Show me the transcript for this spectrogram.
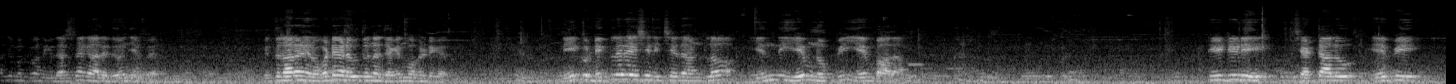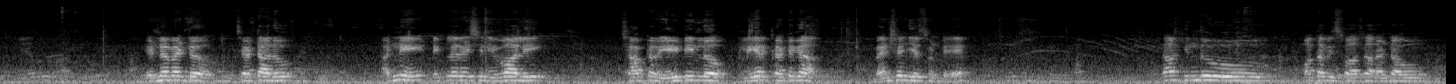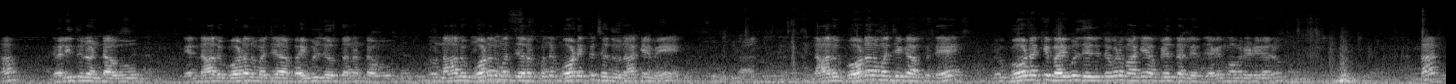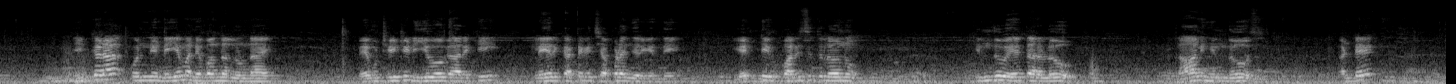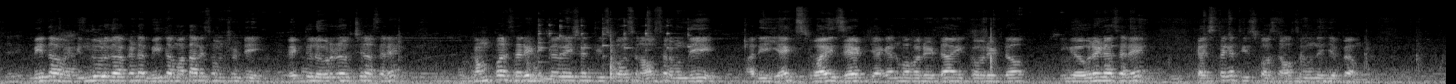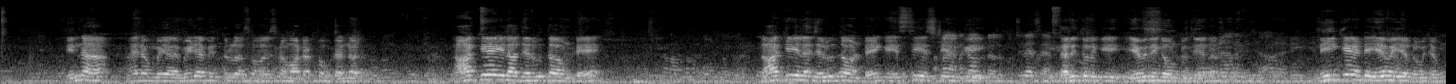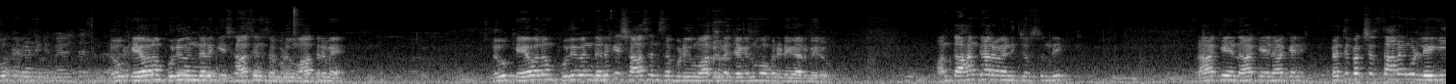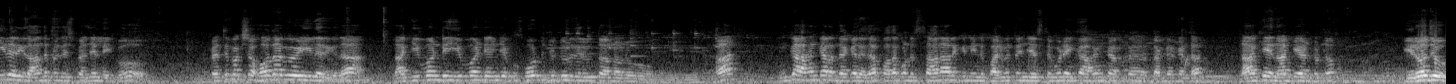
మాజీ ముఖ్యమంత్రికి దర్శనం కాలేదు అని చెప్పారు. మిత్రులారా నేను ఒకటే అడుగుతున్నా జగన్మోహన్ రెడ్డి గారు. నీకు డిక్లరేషన్ ఇచ్చే దాంట్లో ఎంది ఏం నొప్పి ఏం బాధ? టిటిడి చట్టాలు ఏపీ ఎండోమెంట్ చట్టాలు అన్ని డిక్లరేషన్ ఇవ్వాలి. చాప్టర్ ఎయిటీన్లో క్లియర్ కట్గా మెన్షన్ చేస్తుంటే హిందూ మత విశ్వాసాలు అంటావు దళితులు అంటావు నేను నాలుగు గోడల మధ్య బైబిల్ చదువుతానంటావు. నువ్వు నాలుగు గోడల మధ్య జరగకపోతే గోడ ఎక్కువ చదువు నాకేమి? నాలుగు గోడల మధ్య కాకపోతే నువ్వు గోడకి బైబిల్ చదివితే కూడా మాకే అభ్యంతరం లేదు. జగన్మోహన్ రెడ్డి గారు. ఇక్కడ కొన్ని నియమ నిబంధనలు ఉన్నాయి. మేము టీటీడీ ఈఓ గారికి క్లియర్ కట్గా చెప్పడం జరిగింది. ఎట్టి పరిస్థితుల్లోనూ హిందూయేతరులు నాన్ హిందూస్ అంటే మిగతా హిందువులు కాకుండా మిగతా మతాలకు సంబంధించి వ్యక్తులు ఎవరైనా వచ్చినా సరే కంపల్సరీ డిక్లరేషన్ తీసుకోవాల్సిన అవసరం ఉంది. అది ఎక్స్ వై జెడ్ జగన్మోహన్ రెడ్డా ఇంకో రెడ్డో ఇంకెవరైనా సరే ఖచ్చితంగా తీసుకోవాల్సిన అవసరం ఉందని చెప్పాము. నిన్న ఆయన మీడియా మిత్రుల సమావేశంలో మాట్లాడుతూ ఒకటి అన్నారు. నాకే ఇలా జరుగుతూ ఉంటే నాకే ఇలా జరుగుతూ ఉంటే ఇంకా ఎస్సీ ఎస్టీలకి దళితులకి ఏ విధంగా ఉంటుంది అన్నారు. నీకే అంటే ఏమయ్యా నువ్వు చెప్పు. నువ్వు కేవలం పులివెందలకి శాసనసభ్యుడు మాత్రమే. నువ్వు కేవలం పులివెందలకి శాసనసభ్యుడు మాత్రమే జగన్మోహన్ రెడ్డి గారు మీరు. అంత అహంకారం ఎన్ని నుంచి వస్తుంది నాకే నాకే నాకే. ప్రతిపక్ష స్థానం కూడా లేక ఇయ్యలేదు కదా ఆంధ్రప్రదేశ్ ప్రజలు నీకు. ప్రతిపక్ష హోదా కూడా ఇయ్యలేదు కదా. నాకు ఇవ్వండి ఇవ్వండి అని చెప్పి కోర్టు చుట్టూరు తిరుగుతున్నావు నువ్వు. ఇంకా అహంకారం తగ్గలేదా? పదకొండు స్థానాలకి నిన్ను పరిమితం చేస్తే కూడా ఇంకా అహంకారం తగ్గకుండా నాకే నాకే అంటున్నావు. ఈరోజు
